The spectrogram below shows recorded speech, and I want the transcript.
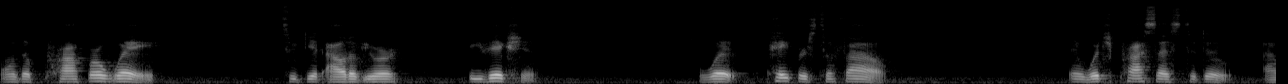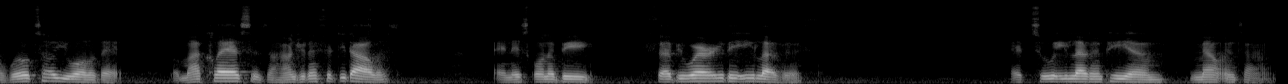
on the proper way to get out of your eviction, what papers to file, and which process to do. I will tell you all of that. But my class is $150 and it's going to be February the 11th at 2:11 p.m. Mountain Time.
